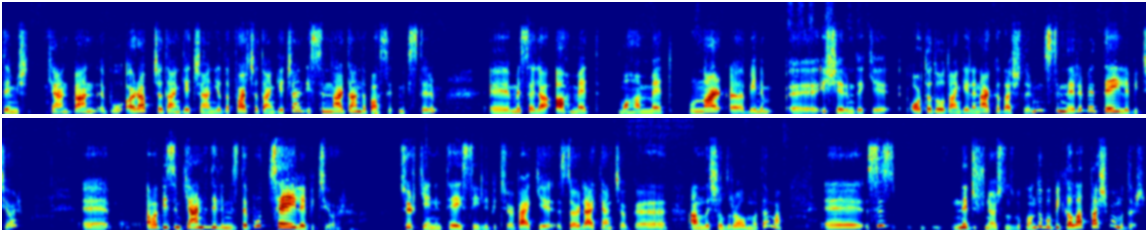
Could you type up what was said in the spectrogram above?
demişken ben bu Arapçadan geçen ya da Farsçadan geçen isimlerden de bahsetmek isterim. E, mesela Ahmet, Muhammed bunlar e, benim e, iş yerimdeki Orta Doğu'dan gelen arkadaşlarımın isimleri ve D ile bitiyor. E, ama bizim kendi dilimizde bu T ile bitiyor. Türkiye'nin T'siyle bitiyor. Belki söylerken çok e, anlaşılır olmadı ama e, siz ne düşünüyorsunuz bu konuda? Bu bir galatlaşma mıdır?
